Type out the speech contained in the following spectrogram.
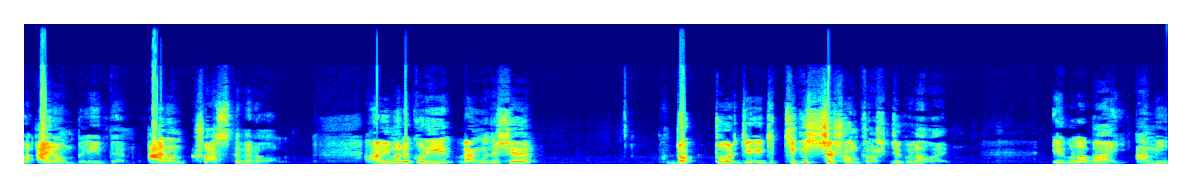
but I don't believe them I don't trust them at all আমি মনে করি বাংলাদেশের ডক্টর যে এই যে চিকিৎসা সন্ত্রাস যেগুলো হয় এগুলা ভাই আমি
